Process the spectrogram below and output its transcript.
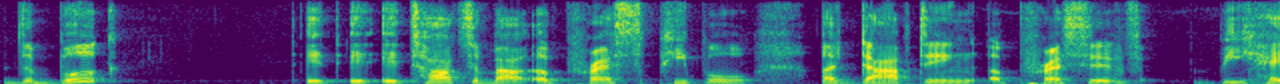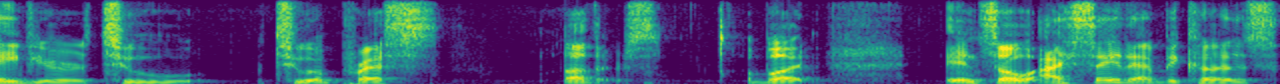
the book it, it it talks about oppressed people adopting oppressive behavior to to oppress others, but and so I say that because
